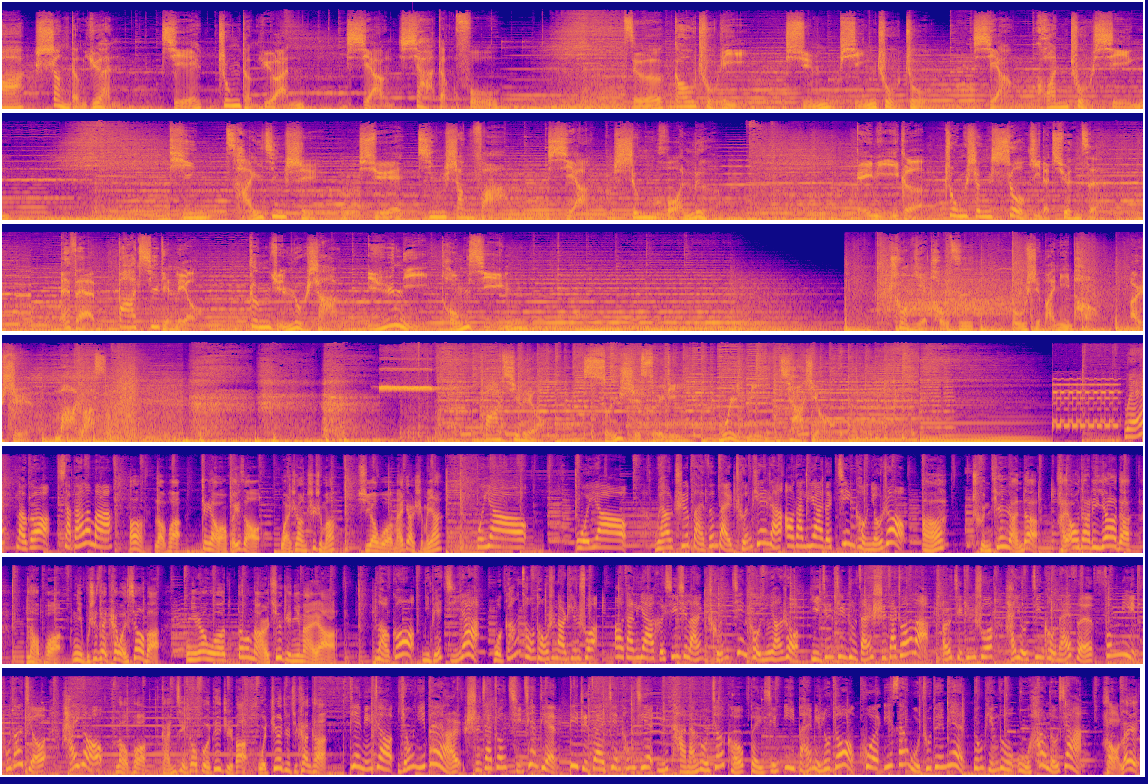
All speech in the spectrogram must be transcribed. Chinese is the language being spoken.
发上等愿，结中等缘，享下等福。择高处立，寻平处住，享宽处行。听财经事，学经商法，享生活乐。给你一个终生受益的圈子。FM 八七点六，耕耘路上与你同行。创业投资不是百米跑，而是马拉松。八七六，随时随地为你加油。喂，老公，下班了吗？哦，老婆，正要往回走。晚上吃什么？需要我买点什么呀？我要，我要，我要吃百分百纯天然澳大利亚的进口牛肉。啊，纯天然的，还澳大利亚的？老婆，你不是在开玩笑吧？你让我到哪儿去给你买呀？老公，你别急呀，我刚从同事那儿听说，澳大利亚和新西兰纯进口牛羊肉已经进驻咱石家庄了，而且听说还有进口奶粉、蜂蜜、葡萄酒，还有……老婆，赶紧告诉我地址吧，我这就去看看。店名叫尤尼贝尔石家庄旗舰店，地址在建通街与塔南路交口北行一百米路东，或一三五处对面东平路五号楼下。好嘞。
